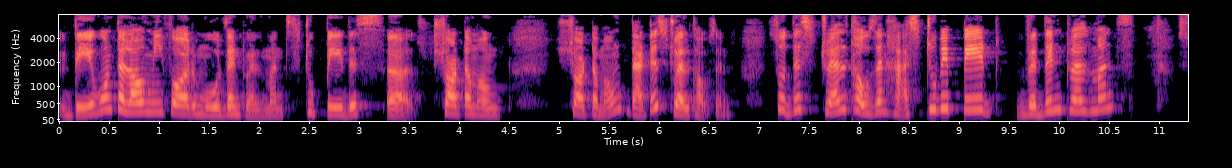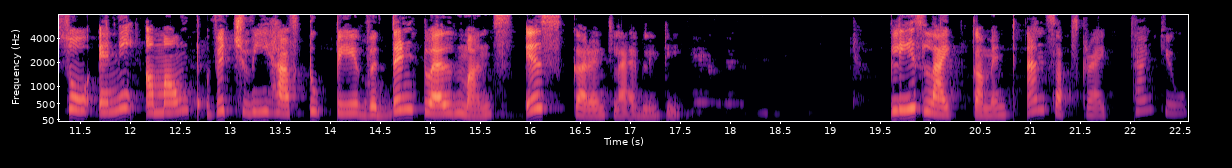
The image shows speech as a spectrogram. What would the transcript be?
They won't allow me for more than 12 months to pay this uh, short amount short amount that is 12000 so this 12000 has to be paid within 12 months so any amount which we have to pay within 12 months is current liability. Please like comment and subscribe. Thank you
